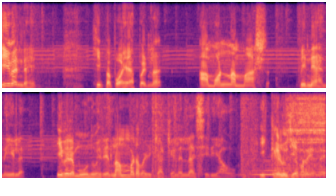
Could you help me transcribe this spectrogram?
ജീവന്റെ. ഇപ്പൊ പോയ പെണ്ണ് ആ മൊണ്ണ മാഷ് പിന്നെ ആ നീല. ഇവരെ മൂന്നുപേരെ നമ്മുടെ വഴിക്കാക്കിയാൽ എല്ലാം ശരിയാവും. ഈ കേളുജിയെ പറയുന്നത്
